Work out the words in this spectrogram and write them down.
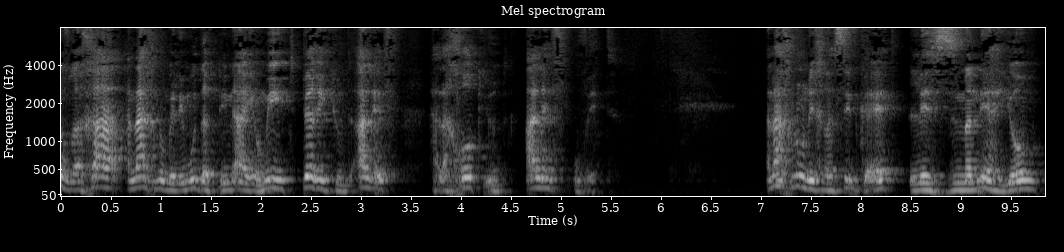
וברכה, אנחנו בלימוד הפנינה היומית, פרק י"א, הלכות י"א וב'. אנחנו נכנסים כעת לזמני היום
